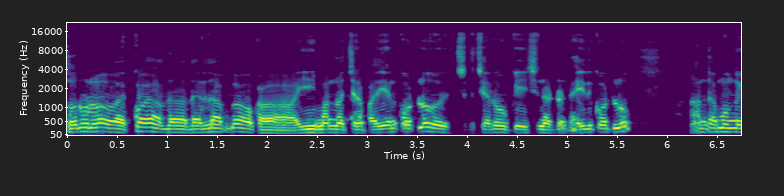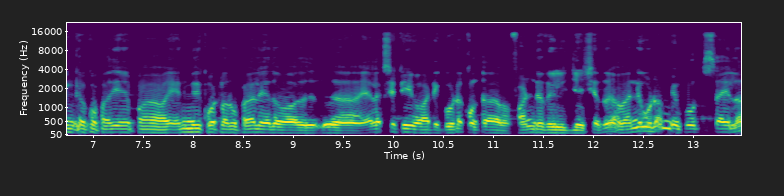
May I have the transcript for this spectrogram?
తొరువులో ఎక్కువ దరిదాపుగా ఒక ఈ మొన్న వచ్చిన పదిహేను కోట్లు చెరువుకి ఇచ్చినటువంటి ఐదు కోట్లు అంతకుముందు ఇంకొక పది ఎనిమిది కోట్ల రూపాయలు ఏదో ఎలక్ట్రిసిటీ వాటికి కూడా కొంత ఫండ్ రిలీజ్ చేశారు అవన్నీ కూడా మేము పూర్తి స్థాయిలో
